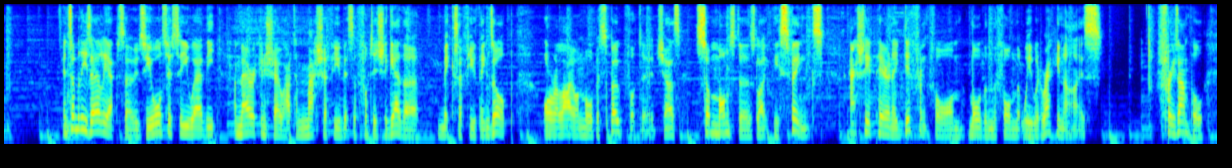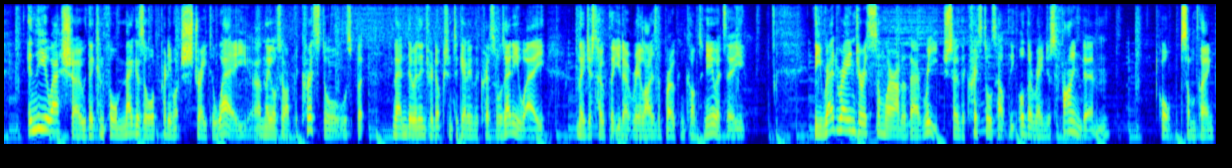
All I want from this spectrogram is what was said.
In some of these early episodes, you also see where the American show had to mash a few bits of footage together, mix a few things up, or rely on more bespoke footage, as some monsters, like the Sphinx, actually appear in a different form more than the form that we would recognise. For example, in the US show, they can form Megazord pretty much straight away, and they also have the crystals, but then do an introduction to getting the crystals anyway. They just hope that you don't realise the broken continuity. The Red Ranger is somewhere out of their reach, so the crystals help the other Rangers find him. Or something.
